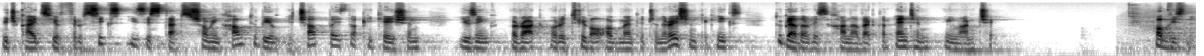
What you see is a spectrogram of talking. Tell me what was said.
which guides you through six easy steps showing how to build a chat-based application using RAG or retrieval augmented generation techniques together with HANA Vector Engine in LangChain. Obviously,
